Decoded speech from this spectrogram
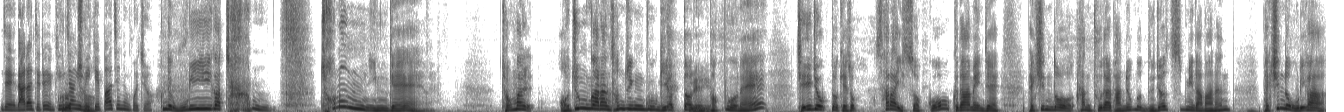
이제 나라들은 굉장히 그렇죠. 위기에 빠지는 거죠. 근데 우리가 참 천운인 게 정말 어중간한 선진국이었던 네. 덕분에 제조업도 계속 살아 있었고 그 다음에 이제 백신도 한 두 달 반 정도 늦었습니다만은 백신도 우리가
